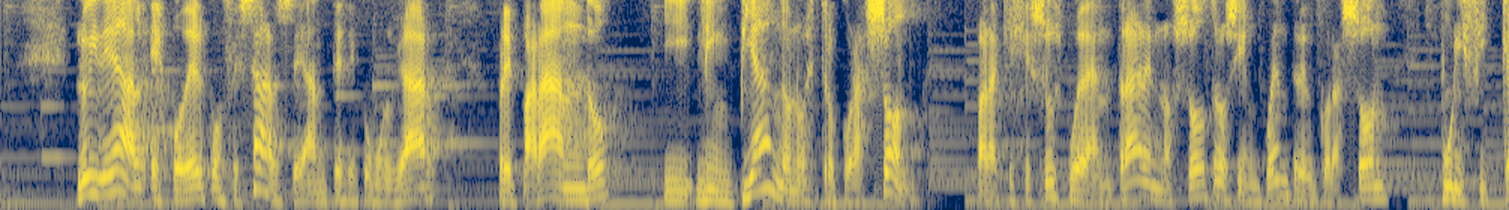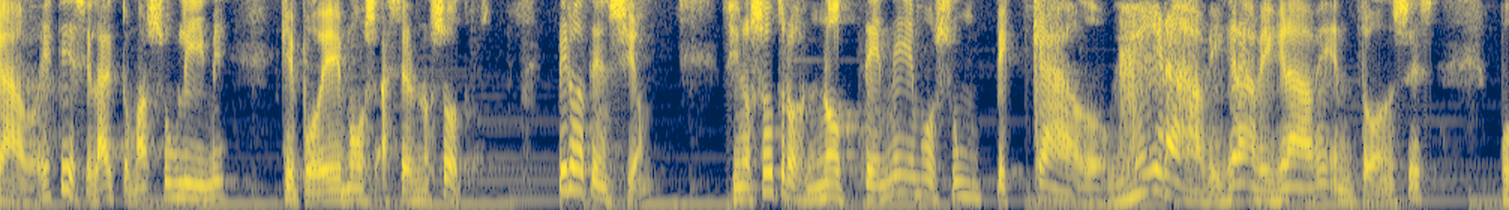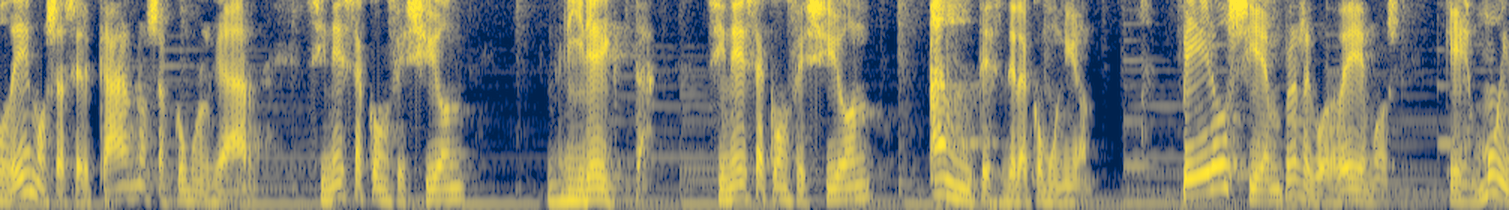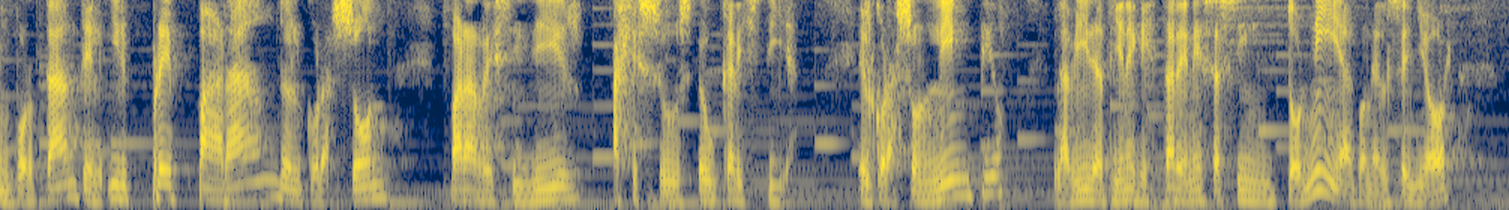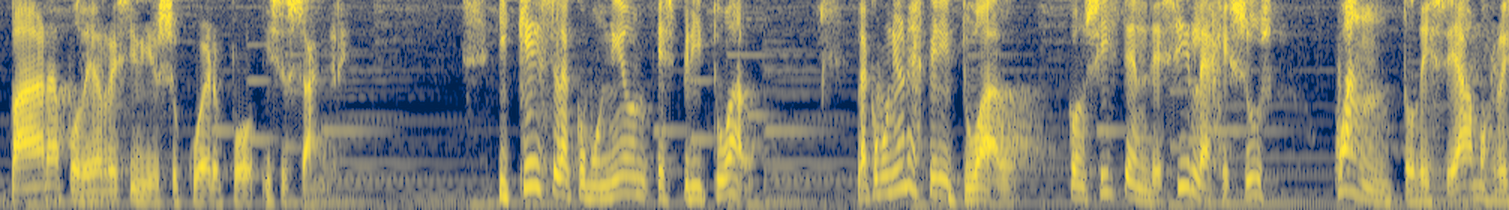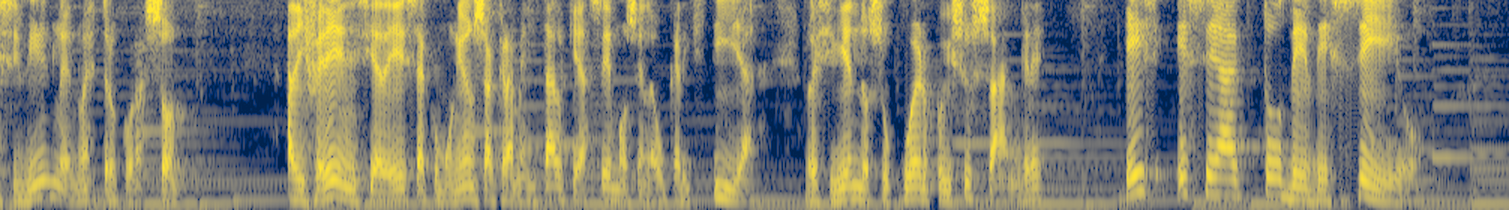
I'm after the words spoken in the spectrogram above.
Lo ideal es poder confesarse antes de comulgar, preparando y limpiando nuestro corazón para que Jesús pueda entrar en nosotros y encuentre el corazón purificado. Este es el acto más sublime que podemos hacer nosotros. Pero atención, si nosotros no tenemos un pecado grave, grave, grave, entonces podemos acercarnos a comulgar sin esa confesión directa, sin esa confesión antes de la comunión. Pero siempre recordemos, que es muy importante el ir preparando el corazón para recibir a Jesús Eucaristía. El corazón limpio, la vida tiene que estar en esa sintonía con el Señor para poder recibir su cuerpo y su sangre. ¿Y qué es la comunión espiritual? La comunión espiritual consiste en decirle a Jesús cuánto deseamos recibirle en nuestro corazón a diferencia de esa comunión sacramental que hacemos en la Eucaristía, recibiendo su cuerpo y su sangre, es ese acto de deseo,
